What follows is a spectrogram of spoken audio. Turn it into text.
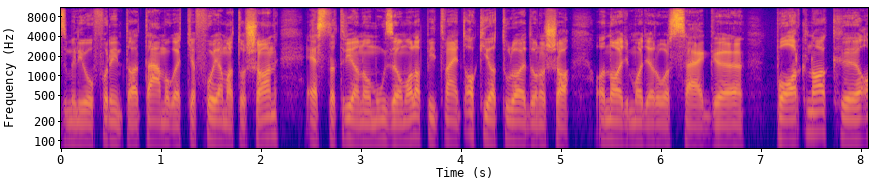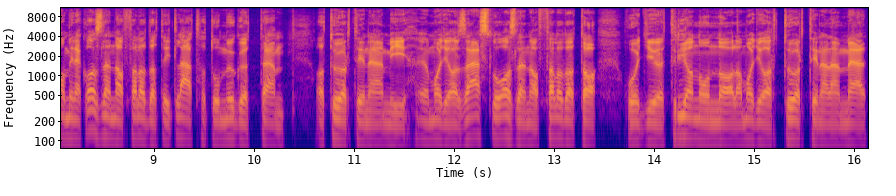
százmillió forinttal támogatja folyamatosan ezt a Trianon Múzeum alapítványt, aki a tulajdonosa a Nagy Magyarország parknak, aminek az lenne a feladata, itt látható mögöttem a történelmi magyar zászló, az lenne a feladata, hogy Trianonnal, a magyar történelemmel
